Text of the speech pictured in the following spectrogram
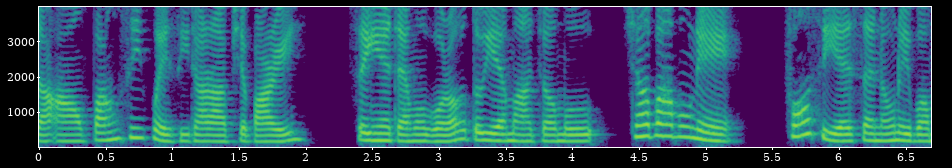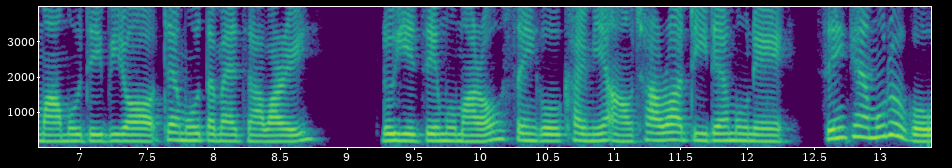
ကြာအောင်ပေါင်းစည်းဖွဲ့စည်းထားတာဖြစ်ပါရယ်။ စိန်ရဲ့တန်ဖိုးကတော့သူ့ရဲ့မှာကြောမှုရှားပါမှုနဲ့ဖောစီရဲ့စံနှုန်းတွေပေါ်မှာမူတည်ပြီးတော့တန်ဖိုးသတ်မှတ်ကြပါရယ်။လူရည်ကျင်းမှုမှာတော့စိန်ကိုခိုင်မြဲအောင်ခြာရတီတန်းမှုနဲ့ဇင်ခံမှုတို့ကို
